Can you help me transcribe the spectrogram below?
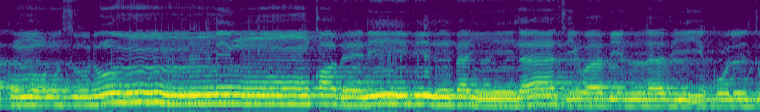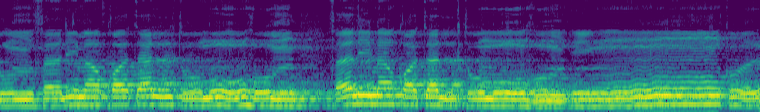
جاءكم رسل من قبلي بالبينات وبالذي قلتم فلم قتلتموهم؟ فلم قتلتموهم إن كنتم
